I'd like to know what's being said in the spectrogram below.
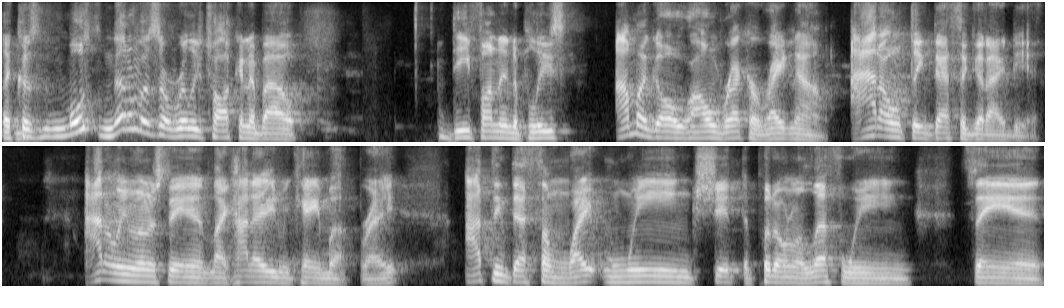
Like, because most none of us are really talking about defunding the police. I'm gonna go on record right now. I don't think that's a good idea. I don't even understand like how that even came up, right? I think that's some white wing shit to put on a left wing saying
